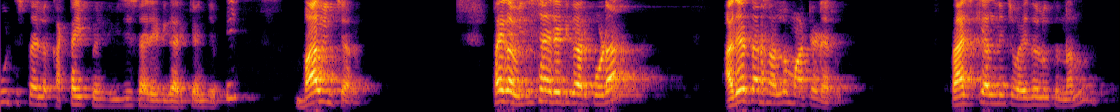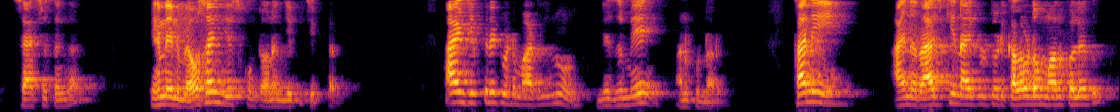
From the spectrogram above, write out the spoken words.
పూర్తి స్థాయిలో కట్ అయిపోయింది విజయసాయి రెడ్డి గారికి అని చెప్పి భావించారు. పైగా విజయసాయి రెడ్డి గారు కూడా అదే తరహాలో మాట్లాడారు. రాజకీయాల నుంచి వైదొలుగుతున్నాను శాశ్వతంగా. ఇక నేను వ్యవసాయం చేసుకుంటానని చెప్పి చెప్పారు. ఆయన చెప్పినటువంటి మాటలను నిజమే అనుకున్నారు. కానీ ఆయన రాజకీయ నాయకులతో కలవడం మానుకోలేదు.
